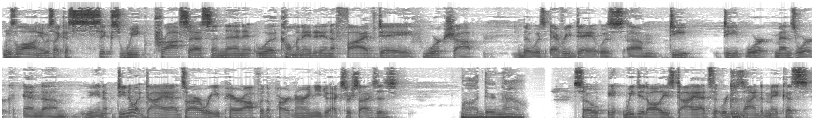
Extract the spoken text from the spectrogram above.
it was long. It was like a six week process, and then it was culminated in a five day workshop that was every day. It was um, deep, deep work, men's work, and um, you know. Do you know what dyads are? Where you pair off with a partner and you do exercises. Well, I do now. So it, we did all these dyads that were designed to make us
